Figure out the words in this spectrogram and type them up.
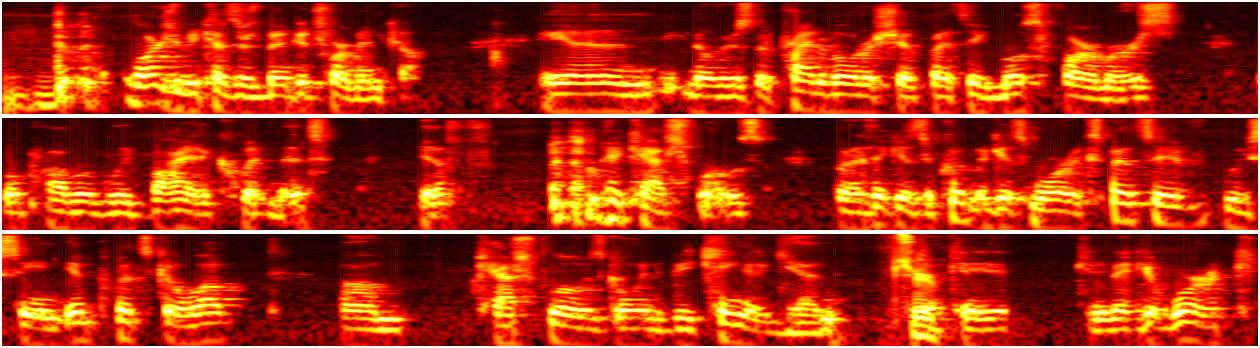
largely because there's been good farm income. And you know, there's the pride of ownership. I think most farmers will probably buy equipment if it cash flows. But I think as equipment gets more expensive, we've seen inputs go up. Um, cash flow is going to be king again. Sure. Can you, can you make it work?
